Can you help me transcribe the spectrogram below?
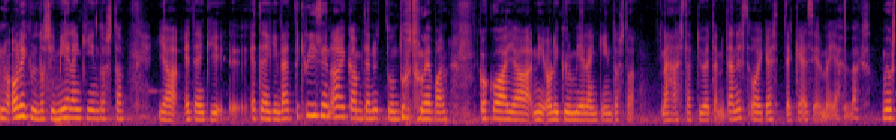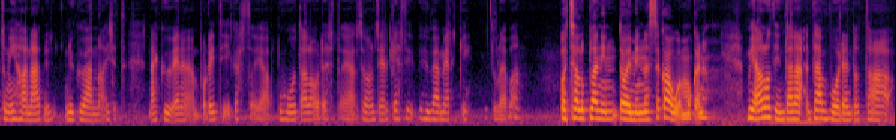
No oli kyllä tosi mielenkiintoista ja etenkin, etenkin näiden kriisien aikaa, mitä nyt tuntuu tulevan koko ajan, niin oli kyllä mielenkiintoista nähdä sitä työtä, mitä ne oikeasti tekee siellä meidän hyväksi. Minusta on ihanaa, että nyt nykyään naiset näkyy enemmän politiikassa ja puhuu taloudesta ja se on selkeästi hyvä merkki tulevaan. Oletko ollut Planin toiminnassa kauan mukana? Minä aloitin tänä, tämän vuoden tota,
